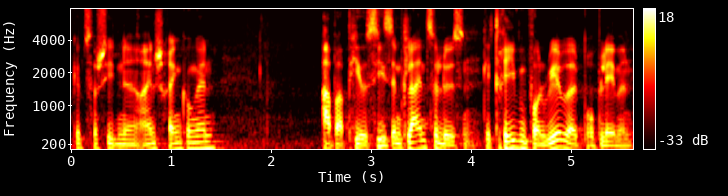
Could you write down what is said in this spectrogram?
Gibt es verschiedene Einschränkungen. Aber POCs im Kleinen zu lösen, getrieben von Real-World-Problemen,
